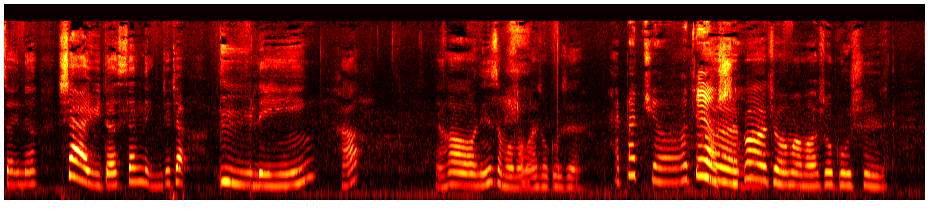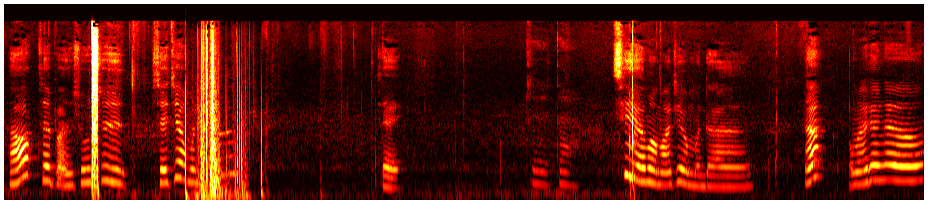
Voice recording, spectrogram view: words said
所以呢，下雨的森林就叫雨林。好，然后你是什么？妈妈说故事。海豹球，这有海？豹球妈妈说故事。好，这本书是谁借我们的？谁？知道。企鹅妈妈借我们的啊。啊，我们来看看哦，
